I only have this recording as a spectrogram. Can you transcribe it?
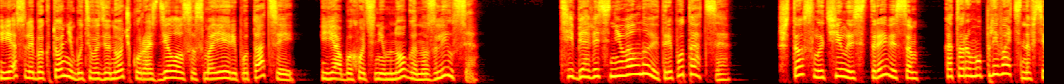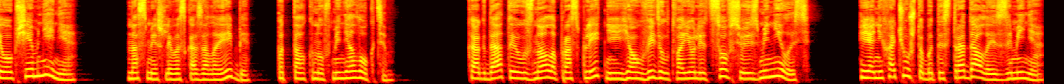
Если бы кто-нибудь в одиночку разделался с моей репутацией, я бы хоть немного, но злился. Тебя ведь не волнует репутация. Что случилось с Тревисом, которому плевать на всеобщее мнение? Насмешливо сказала Эбби, подтолкнув меня локтем. Когда ты узнала про сплетни, я увидел твое лицо, все изменилось. Я не хочу, чтобы ты страдала из-за меня.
